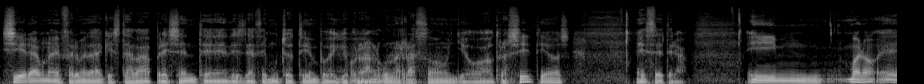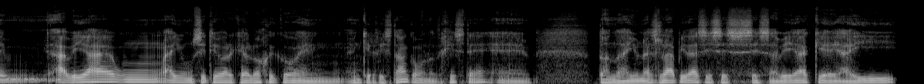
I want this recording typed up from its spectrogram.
si era una enfermedad que estaba presente desde hace mucho tiempo y que por alguna razón llegó a otros sitios, etcétera. Y mm, bueno, eh, había un, hay un sitio arqueológico en, en Kirguistán, como lo dijiste, eh, donde hay unas lápidas y se, se sabía que ahí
